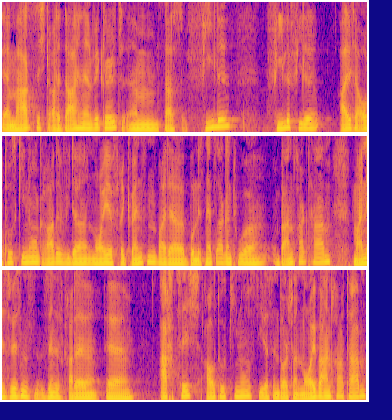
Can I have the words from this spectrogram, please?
der Markt sich gerade dahin entwickelt, ähm, dass viele, viele, viele alte Autoskino gerade wieder neue Frequenzen bei der Bundesnetzagentur beantragt haben. Meines Wissens sind es gerade äh, 80 Autokinos, die das in Deutschland neu beantragt haben.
